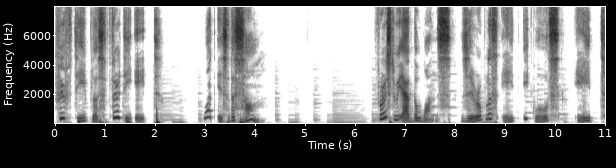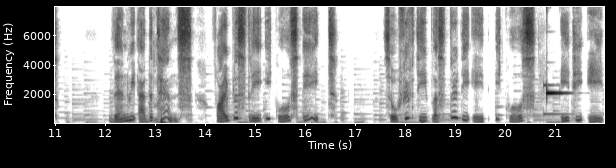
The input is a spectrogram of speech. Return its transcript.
50 plus 38. What is the sum? First, we add the ones. 0 plus 8 equals 8. Then we add the tens. 5 plus 3 equals 8. So 50 plus 38 equals 88.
